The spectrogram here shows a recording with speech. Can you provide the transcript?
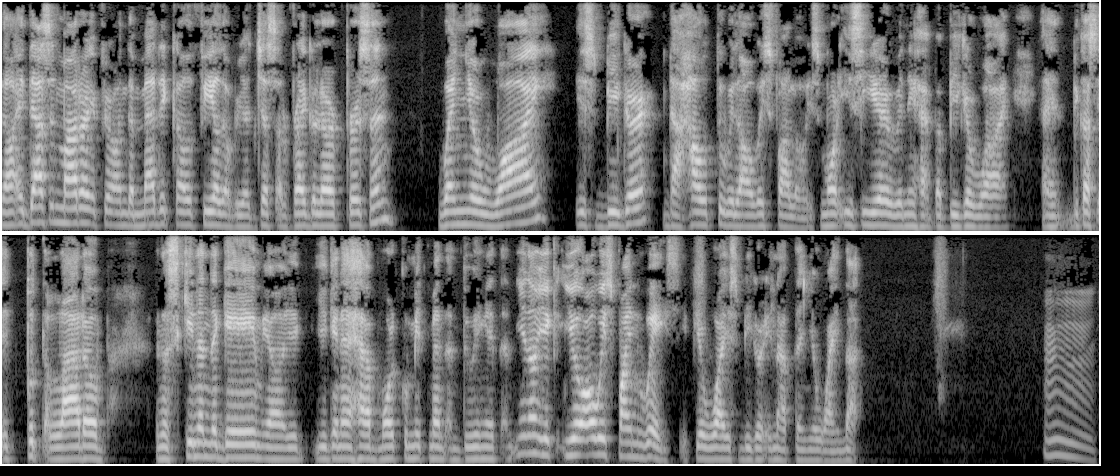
know, it doesn't matter if you're on the medical field or you're just a regular person. When your why is bigger, the how to will always follow. It's more easier when you have a bigger why, and because it put a lot of you know skin in the game. You know, you, are gonna have more commitment and doing it, and you know you you always find ways if your why is bigger enough then your why not. Hmm.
